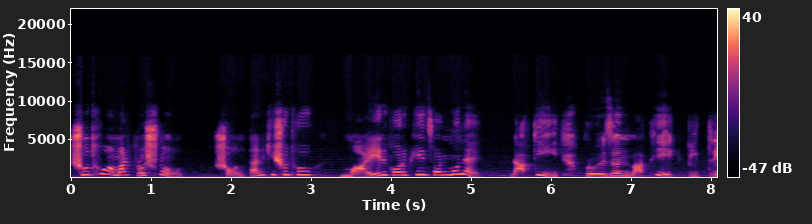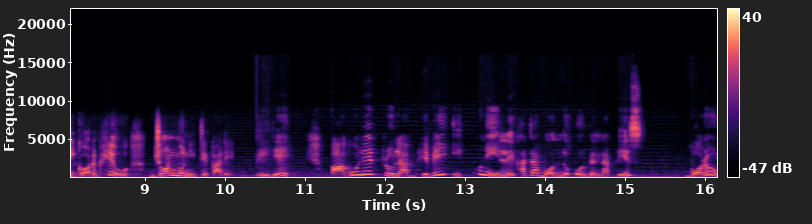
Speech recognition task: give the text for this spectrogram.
শুধু আমার প্রশ্ন, সন্তান কি শুধু মায়ের গর্ভেই জন্ম নেয়, নাকি প্রয়োজন মাফিক পিতৃগর্ভেও জন্ম নিতে পারে? এই রে, পাগলের প্রলাপ ভেবে এক্ষুনি লেখাটা বন্ধ করবেন না, প্লিজ। বরং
